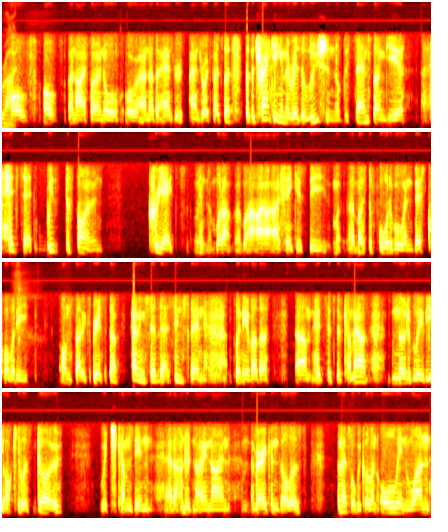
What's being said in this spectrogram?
Right. of of an iPhone or, or another Android Android phone. So, so the tracking and the resolution of the Samsung Gear headset with the phone creates what I, what I, I think is the uh, most affordable and best quality on-site experience. Now, having said that, since then, plenty of other um, headsets have come out, notably the Oculus Go, which comes in at 199 American dollars, and that's what we call an all-in-one.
